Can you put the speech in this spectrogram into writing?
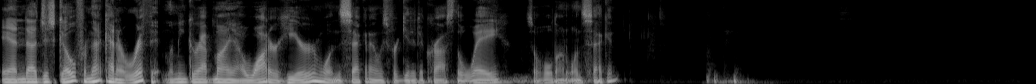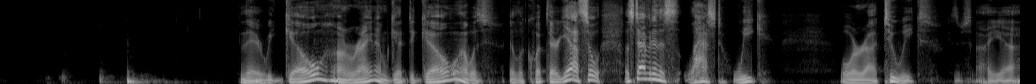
and uh, just go from that kind of riff it. Let me grab my uh, water here. One second. I always forget it across the way. So hold on one second. There we go. All right, I'm good to go. I was ill equipped there. Yeah, so let's dive into this last week or uh, two weeks. I uh,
